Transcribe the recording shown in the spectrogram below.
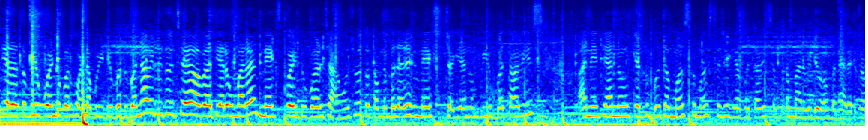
પોઈન્ટ ઉપર ફોટા વીડિયો બધું બનાવી લીધું છે. હવે અત્યારે હું મારા નેક્સ્ટ પોઈન્ટ ઉપર જાઉં છું. તો તમને બધાને નેક્સ્ટ જગ્યાનું વ્યૂ બતાવીશ. અને ત્યાંનું કેટલું બધા મસ્ત મસ્ત જગ્યા બતાવીશ. તમે તમારા વિડીયોમાં બના રહેજો.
